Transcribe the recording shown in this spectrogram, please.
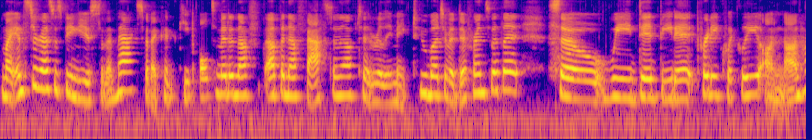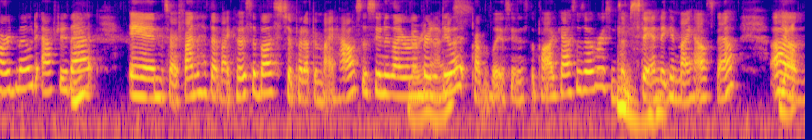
My Insta-res was being used to the max, but I couldn't keep ultimate enough up enough fast enough to really make too much of a difference with it. So we did beat it pretty quickly on non-hard mode after Mm-hmm. that. And so I finally have that Vykosa bus to put up in my house as soon as I remember to do it. Probably as soon as the podcast is over, since I'm standing in my house now. Um, Yeah.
